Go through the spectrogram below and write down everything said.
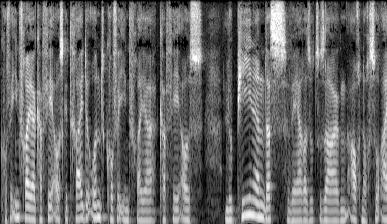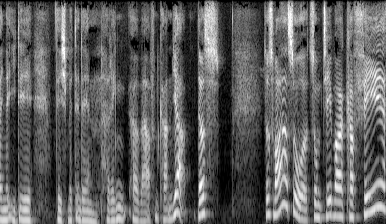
koffeinfreier Kaffee aus Getreide und koffeinfreier Kaffee aus Lupinen. Das wäre sozusagen auch noch so eine Idee, die ich mit in den Ring äh, werfen kann. Ja, das das war so zum Thema Kaffee.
